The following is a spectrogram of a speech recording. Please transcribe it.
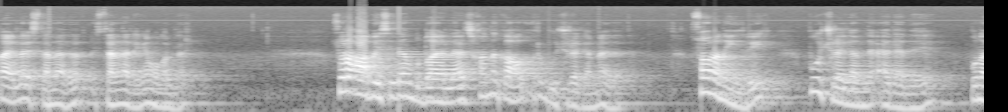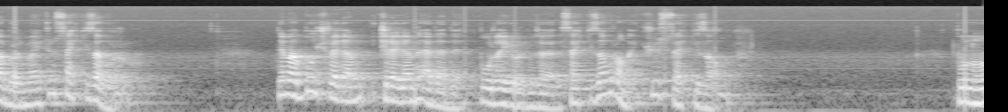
Dairələr istənilən istənilən rəqəm ola bilər. Sonra ABC-dən bu dairələri çıxanda qalır bu 3 rəqəmli ədəd. Sonra nə edirik? Bu 3 rəqəmli ədədi buna bölmək üçün 8-ə vururuq. Deməli, bu 3 rəqəm, 2 rəqəmli ədədi, burada gördüyünüz ədədi 8-ə vuranda 208 alınır. Bunu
